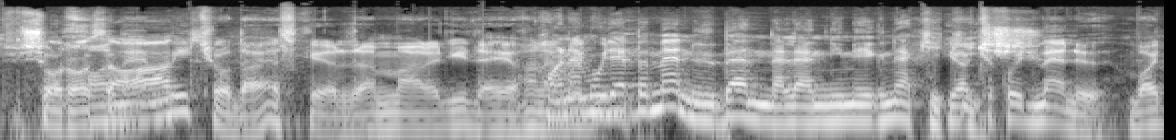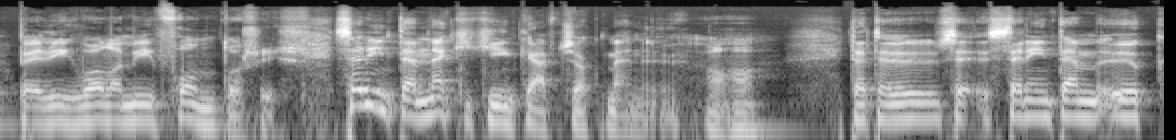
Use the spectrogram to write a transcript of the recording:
sorozat. Hanem micsoda, ezt kérdem már egy ideje. Hanem, hanem hogy ebben menő benne lenni még nekik ja, is. csak hogy menő, vagy pedig valami fontos is. Szerintem nekik inkább csak menő. Aha. Tehát szerintem ők,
